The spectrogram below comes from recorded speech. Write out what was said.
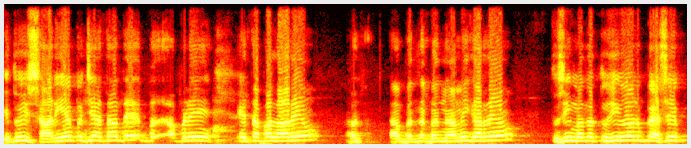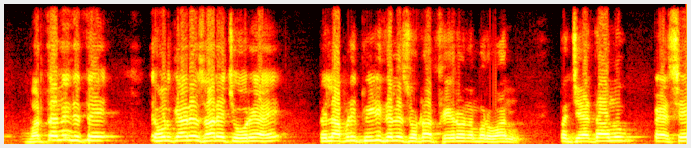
ਕਿ ਤੁਸੀਂ ਸਾਰੀਆਂ ਪੰਚਾਇਤਾਂ ਤੇ ਆਪਣੇ ਇਹ ਤਪਾ ਲਾ ਰਹੇ ਹੋ ਬਦਨਾਮੀ ਕਰ ਰਹੇ ਹੋ, ਤੁਸੀਂ ਮਤਲਬ ਤੁਸੀਂ ਉਹਨਾਂ ਨੂੰ ਪੈਸੇ ਵਰਤਣ ਨਹੀਂ ਦਿੱਤੇ ਤੇ ਹੁਣ ਕਹਿ ਰਹੇ ਹੋ ਸਾਰੇ ਚੋਰ ਆ ਇਹ। ਪਹਿਲਾਂ ਆਪਣੀ ਪੀੜ੍ਹੀ ਥੱਲੇ ਛੋਟਾ ਫੇਰੋ ਨੰਬਰ 1 ਪੰਚਾਇਤਾਂ ਨੂੰ ਪੈਸੇ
